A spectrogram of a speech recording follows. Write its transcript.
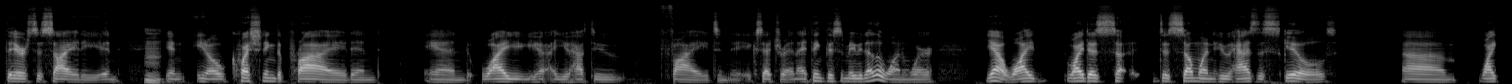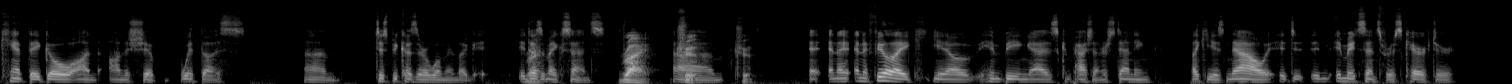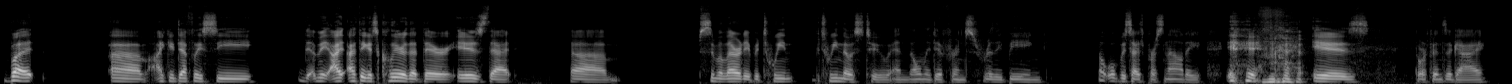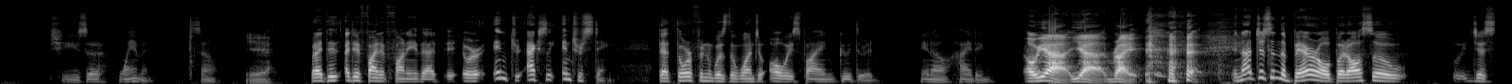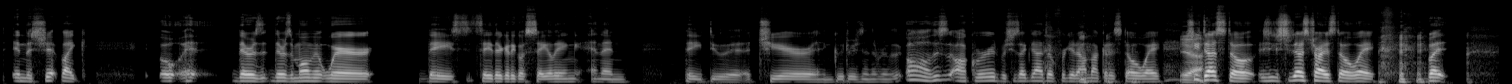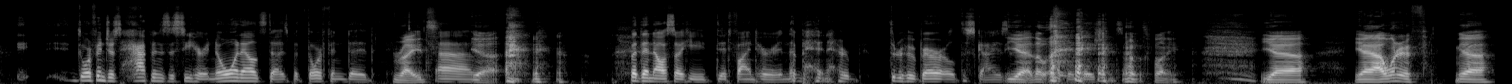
their society and Hmm. and you know questioning the pride and and why you you have to fight and etc. And I think this is maybe another one where yeah why why does does someone who has the skills um why can't they go on on a ship with us um just because they're a woman like it, it Right. doesn't make sense Right. True. um True. and I and I feel like you know him being as compassionate, understanding like he is now, it it, it made sense for his character. But um, I can definitely see. I mean, I, I think it's clear that there is that um, similarity between between those two, and the only difference really being, oh, well, besides personality, is Thorfinn's a guy, she's a woman. So, yeah. but I did I did find it funny that, it, or inter- actually interesting, that Thorfinn was the one to always find Gudrid, you know, hiding, Oh yeah. Yeah. Right. and not just in the barrel, but also just in the ship. Like, oh, eh, there's there's a moment where they say they're gonna go sailing, and then they do a, a cheer, and Gudrid's in the room like, "Oh, this is awkward," but she's like, "Nah, don't forget, I'm not gonna stow away." yeah. She does stow. She, she does try to stow away, but eh, Thorfinn just happens to see her. No one else does, but Thorfinn did. right. Um, yeah. But then also he did find her in the in her through her barrel disguise. yeah. That was, that was funny. Yeah. Yeah. I wonder if yeah.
